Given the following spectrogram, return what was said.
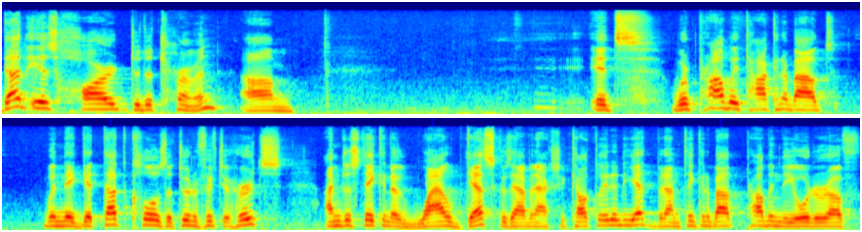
that is hard to determine. Um, it's we're probably talking about when they get that close at 250 hertz. I'm just taking a wild guess because I haven't actually calculated it yet, but I'm thinking about probably in the order of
